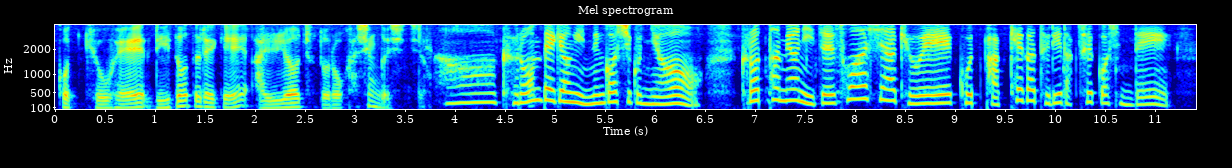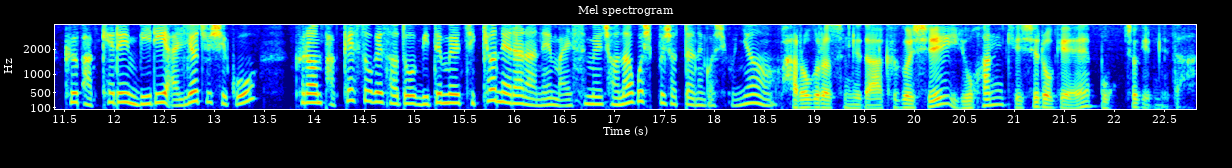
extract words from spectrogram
곧 교회의 리더들에게 알려주도록 하신 것이죠. 아, 그런 배경이 있는 것이군요. 그렇다면 이제 소아시아 교회에 곧 박해가 들이닥칠 것인데 그 박해를 미리 알려주시고 그런 박해 속에서도 믿음을 지켜내라라는 말씀을 전하고 싶으셨다는 것이군요. 바로 그렇습니다. 그것이 요한 계시록의 목적입니다.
